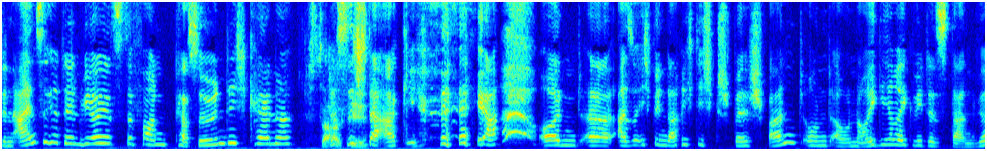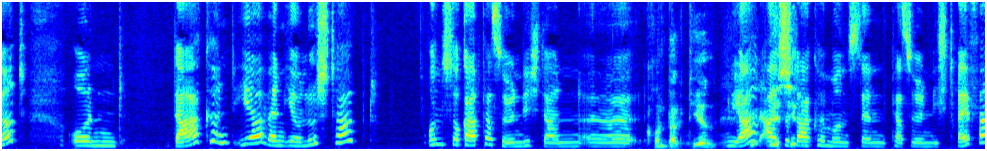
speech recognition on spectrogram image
den einzigen, den wir jetzt davon persönlich kennen, ist das Aki. ist der Aki. ja, und äh, also ich bin da richtig gespannt und auch neugierig, wie das dann wird. Und da könnt ihr, wenn ihr Lust habt, uns sogar persönlich dann, äh, kontaktieren. ja, also da können wir uns dann persönlich treffen.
